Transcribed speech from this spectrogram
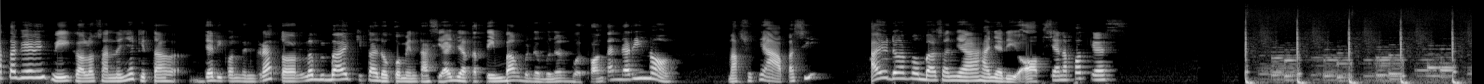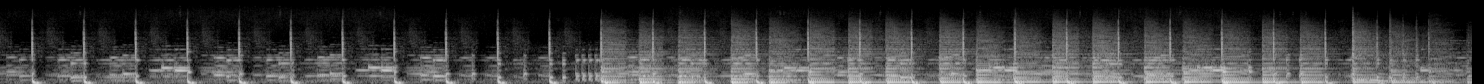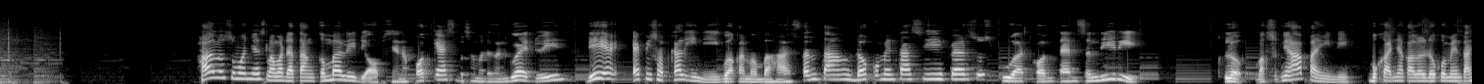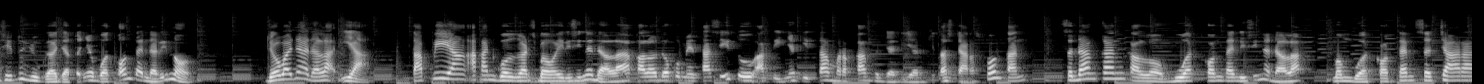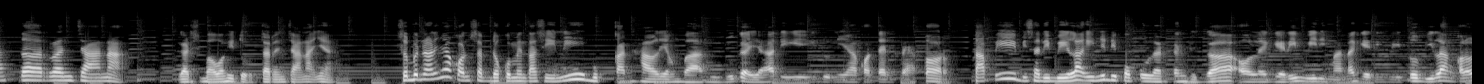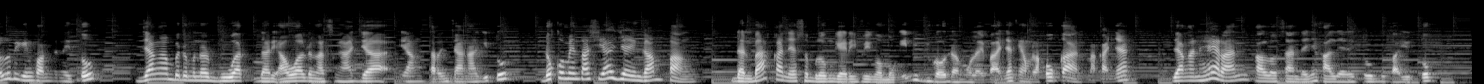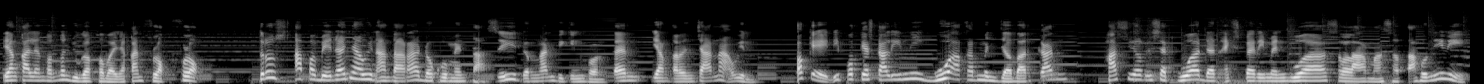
Kata Gary Vee, kalau seandainya kita jadi konten kreator, lebih baik kita dokumentasi aja ketimbang bener-bener buat konten dari nol. Maksudnya apa sih? Ayo dengan pembahasannya hanya di Opsiana Podcast. Halo semuanya, selamat datang kembali di Opsiana Podcast bersama dengan gue Edwin. Di episode kali ini gue akan membahas tentang dokumentasi versus buat konten sendiri. Loh, maksudnya apa ini? Bukannya kalau dokumentasi itu juga jatuhnya buat konten dari nol? Jawabannya adalah iya. Tapi yang akan gue garis bawahi di sini adalah kalau dokumentasi itu artinya kita merekam kejadian kita secara spontan, sedangkan kalau buat konten di sini adalah membuat konten secara terencana garis bawah itu terencananya. Sebenarnya konsep dokumentasi ini bukan hal yang baru juga ya di dunia konten kreator. Tapi bisa dibilang ini dipopulerkan juga oleh Gary Vee di mana Gary Vee itu bilang kalau lu bikin konten itu jangan benar-benar buat dari awal dengan sengaja yang terencana gitu. Dokumentasi aja yang gampang. Dan bahkan ya sebelum Gary Vee ngomong ini juga udah mulai banyak yang melakukan. Makanya jangan heran kalau seandainya kalian itu buka YouTube yang kalian tonton juga kebanyakan vlog-vlog Terus apa bedanya Win antara dokumentasi dengan bikin konten yang terencana Win? Oke, di podcast kali ini gue akan menjabarkan hasil riset gue dan eksperimen gue selama setahun ini.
